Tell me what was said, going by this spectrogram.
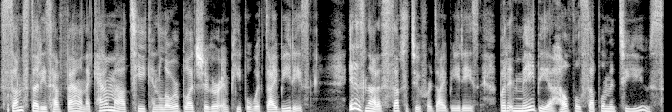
Some studies have found that chamomile tea can lower blood sugar in people with diabetes. It is not a substitute for diabetes, but it may be a helpful supplement to use.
